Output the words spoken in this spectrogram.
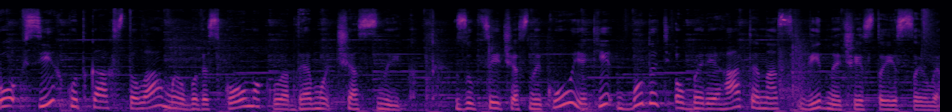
По всіх кутках стола ми обов'язково кладемо часник. Зубці часнику, які будуть оберігати нас від нечистої сили.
